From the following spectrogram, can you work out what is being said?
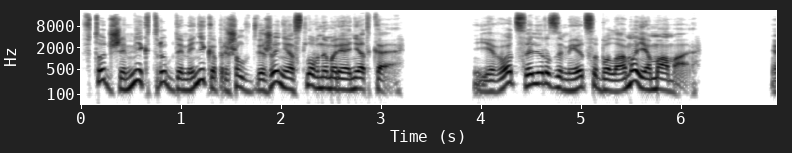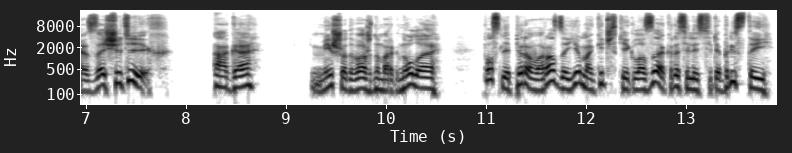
В тот же миг труп Доминика пришел в движение, словно марионетка. Его цель, разумеется, была моя мама. «Защити их!» «Ага». Миша дважды моргнула. После первого раза её магические глаза окрасились серебристой,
